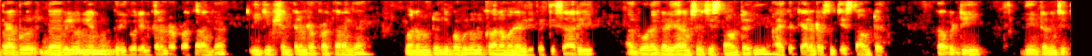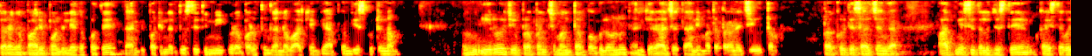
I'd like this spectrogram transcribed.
బ్రాబిలోనియన్ గ్రిగోరియన్ క్యాలెండర్ ప్రకారంగా ఈజిప్షియన్ క్యాలెండర్ ప్రకారంగా మనం ఉంటుంది బబులోని కాలం అనేది ప్రతిసారి ఆ గోడ గడియారం సూచిస్తూ ఉంటుంది ఆ యొక్క క్యాలెండర్ సూచిస్తూ ఉంటుంది. కాబట్టి దీంట్లో నుంచి త్వరగా పారిపోండి లేకపోతే దానికి పట్టిన దుస్థితి మీకు కూడా పడుతుందన్న వాక్యం జ్ఞాపకం చేసుకుంటున్నాం. ఈ రోజు ప్రపంచమంతా బబులోను దానికి రాజధాని మతపరమైన జీవితం ప్రకృతి సహజంగా. ఆత్మీయ స్థితిలో చూస్తే క్రైస్తవ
